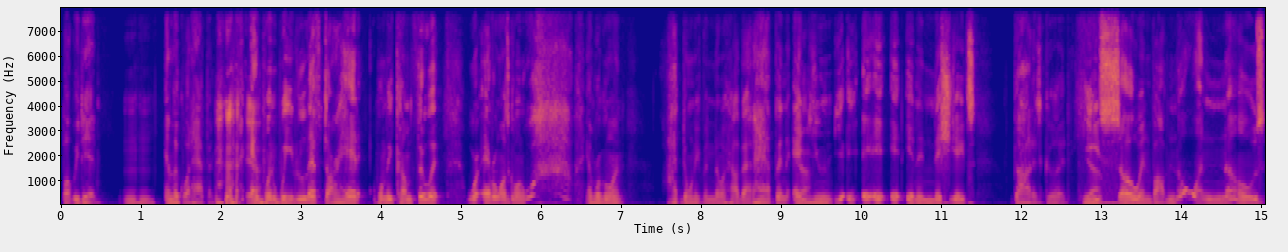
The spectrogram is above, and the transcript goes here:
but we did. Mm-hmm. And look what happened. Yeah. And when we lift our head, when we come through it, where everyone's going, wow, and we're going, I don't even know how that happened. And Yeah. you, it, it, it, it initiates, God is good. He's Yeah. so involved. No one knows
